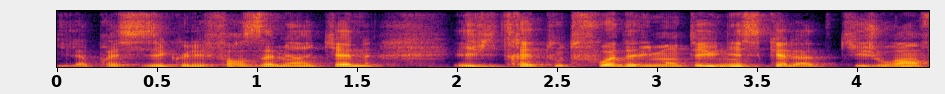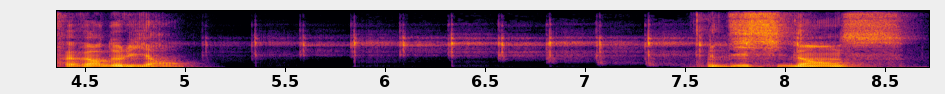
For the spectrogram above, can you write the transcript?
Il a précisé que les forces américaines éviteraient toutefois d'alimenter une escalade qui jouera en faveur de l'Iran. Dissidence.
